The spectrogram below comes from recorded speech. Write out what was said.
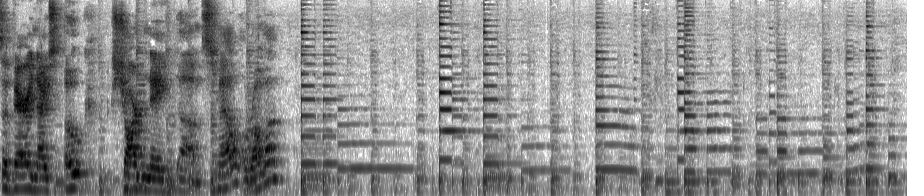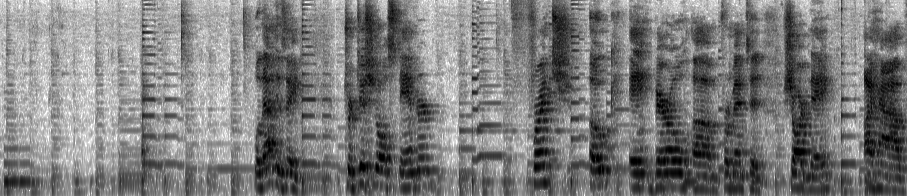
It's a very nice oak Chardonnay um, smell, aroma. Well, that is a traditional standard French oak barrel um, fermented Chardonnay. I have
